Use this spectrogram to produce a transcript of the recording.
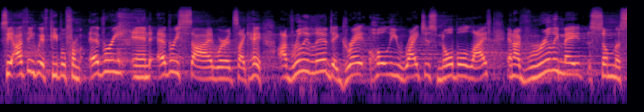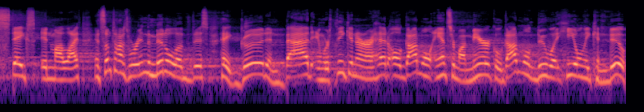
See, I think we have people from every end, every side, where it's like, hey, I've really lived a great, holy, righteous, noble life, and I've really made some mistakes in my life. And sometimes we're in the middle of this, hey, good and bad, and we're thinking in our head, oh, God won't answer my miracle. God won't do what He only can do.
